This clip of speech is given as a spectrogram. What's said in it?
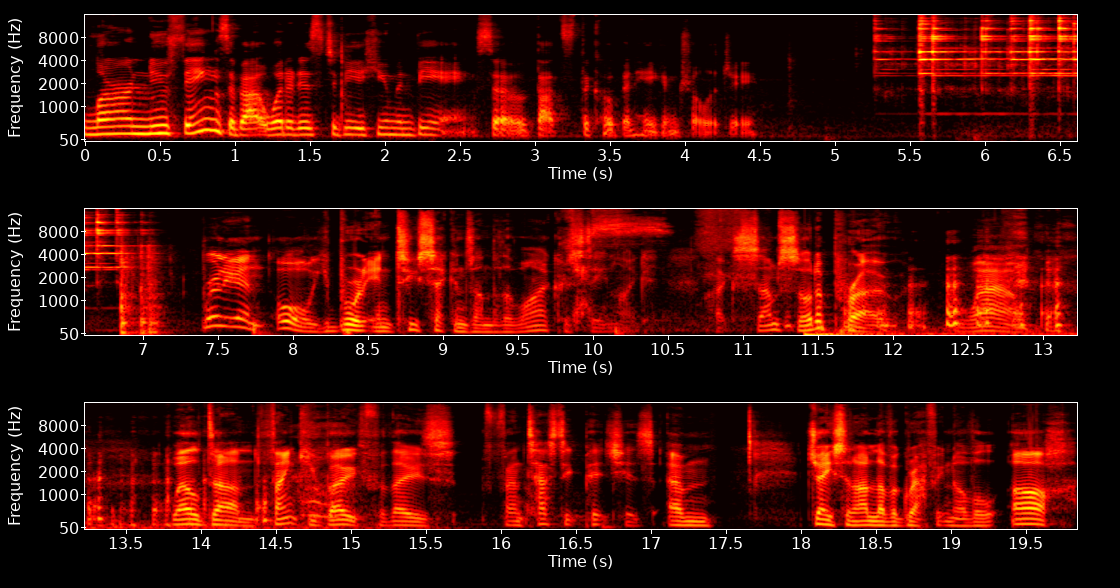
learn new things about what it is to be a human being. So that's the Copenhagen trilogy. Brilliant. Oh, you brought it in two seconds under the wire, Christine. Yes. Like like some sort of pro. wow. Well done. Thank you both for those fantastic pictures. Um, Jason, I love a graphic novel. Oh,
